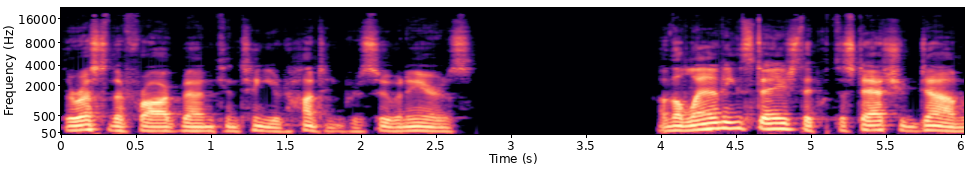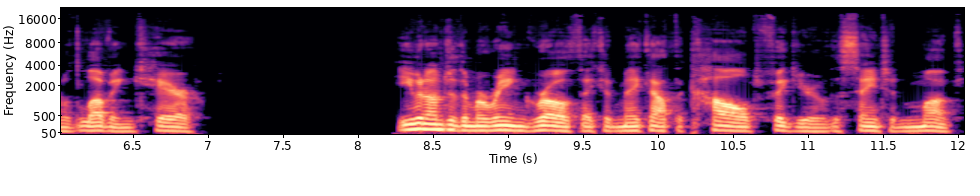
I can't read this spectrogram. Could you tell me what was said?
The rest of the frogmen continued hunting for souvenirs. On the landing stage, they put the statue down with loving care. Even under the marine growth, they could make out the cowled figure of the sainted monk,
